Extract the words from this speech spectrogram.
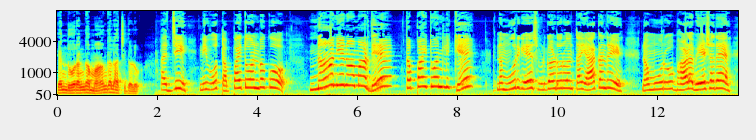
ಎಂದು ರಂಗಮ್ಮ ಅಂಗಲಾಚಿದಳು. ಅಜ್ಜಿ ನೀವು ತಪ್ಪಾಯ್ತು ಅನ್ಬೇಕು. ನಾನೇನೋ ಮಾಡ್ದೆ? ತಪ್ಪಾಯ್ತು ಅನ್ಲಿಕ್ಕೆ? ನಮ್ಮೂರಿಗೆ ಸುಡ್ಗಾಡೂರು ಅಂತ ಯಾಕಂದ್ರಿ? ನಮ್ಮೂರು ಬಹಳ ಭೇಷದೆ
